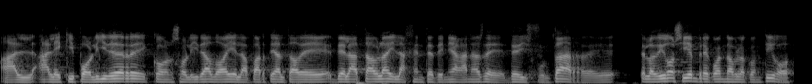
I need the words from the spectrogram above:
al, equipo líder eh, consolidado ahí en la parte alta de, la tabla y la gente tenía ganas de, disfrutar. Te lo digo siempre cuando hablo contigo,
